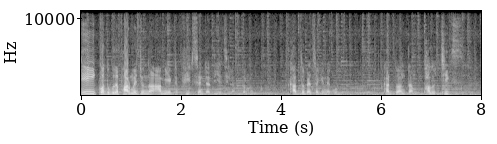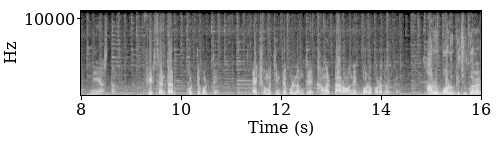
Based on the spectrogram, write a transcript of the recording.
এই কতগুলো ফার্মের জন্য আমি একটা ফিড সেন্টার দিয়েছিলাম তখন। খাদ্য বেচা কিনা করতাম। খাদ্য আনতাম ভালো চিক্স নিয়ে আসতাম। ফিড সেন্টার করতে করতে এক সময় চিন্তা করলাম যে খামারটা আরও অনেক বড় করা দরকার। আরও বড় কিছু করার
